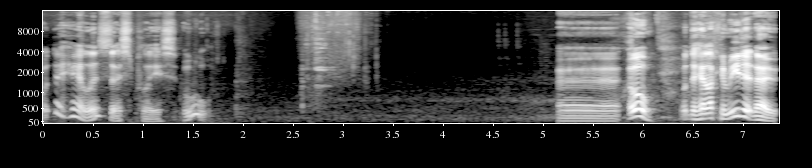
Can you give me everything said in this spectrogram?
What the hell is this place? Ooh. Uh, oh, what the hell? I can read it now.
